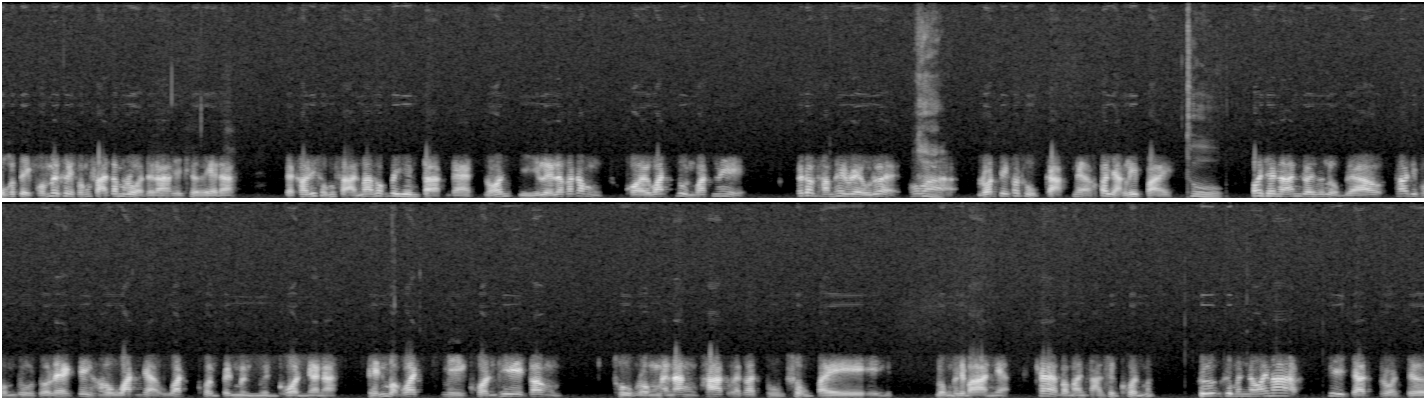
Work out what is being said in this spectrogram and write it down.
ปกติผมไม่เคยสงสารตำรวจเลยนะเฉยๆอะนะแต่คราวที่สงสารมากเพราะไปยืนตากแดดร้อนจีเลย แล้วก็ต้องคอยวัดนู่นวัดนี่แล้วต้องทำให้เร็วด้วย เพราะว่ารถที่เขาถูกกักเนี่ยเขาก็อยากรีบไป ถูก เพราะฉะนั้นโดยสรุปแล้วเท่าที่ผมดูตัวเลขที่เขาวัดเนี่ย วัดคนเป็นหมื่นหมื่นๆคนเนี่ยนะเห็นบอกว่ามีคนที่ต้องถูกลงมานั่งพักแล้วก็ถูกส่งไปโรงพยาบาลเนี่ย แค่ประมาณสามสิบคนมั้ง คือคือมันน้อยมากที่จะตรวจเจอ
